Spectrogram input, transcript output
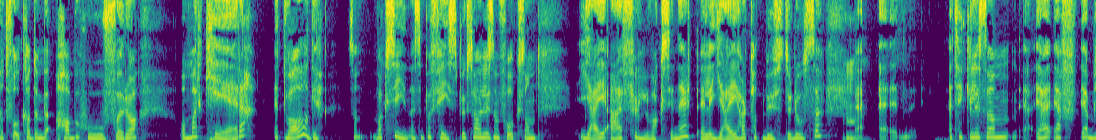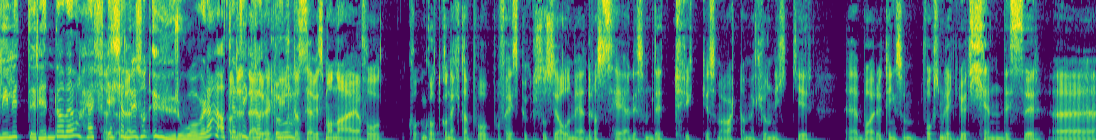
at folk hadde har behov for å, å markere et valg. Sånn, vaksine, altså På Facebook så har liksom folk sånn 'Jeg er fullvaksinert', eller 'Jeg har tatt boosterdose'. Jeg, jeg, tenker liksom, jeg, jeg, jeg blir litt redd av det. da. Jeg, jeg kjenner litt sånn uro over det. At Ja, det, det er jo at, helt vilt å se hvis man er i hvert fall godt connecta på, på Facebook eller sosiale medier og ser liksom det trykket som har vært da, med kronikker, eh, bare ting som folk som legger ut, kjendiser. Eh,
